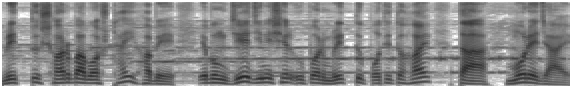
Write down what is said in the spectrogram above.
মৃত্যু সর্বাবস্থাই হবে এবং যে জিনিসের উপর মৃত্যু পতিত হয় তা মরে যায়।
